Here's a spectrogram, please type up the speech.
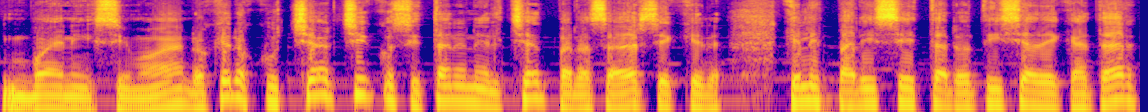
Buenísimo, ¿eh? Los quiero escuchar, chicos, si están en el chat para saber si es que, qué les parece esta noticia de Qatar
